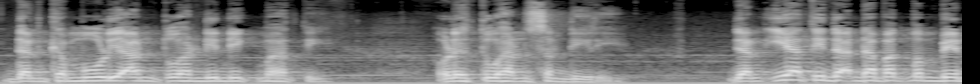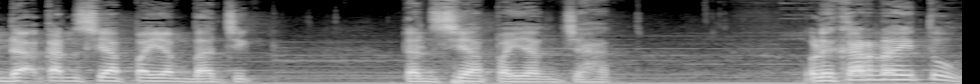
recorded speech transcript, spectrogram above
dan kemuliaan Tuhan dinikmati oleh Tuhan sendiri dan ia tidak dapat membedakan siapa yang bajik dan siapa yang jahat. Oleh karena itu,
